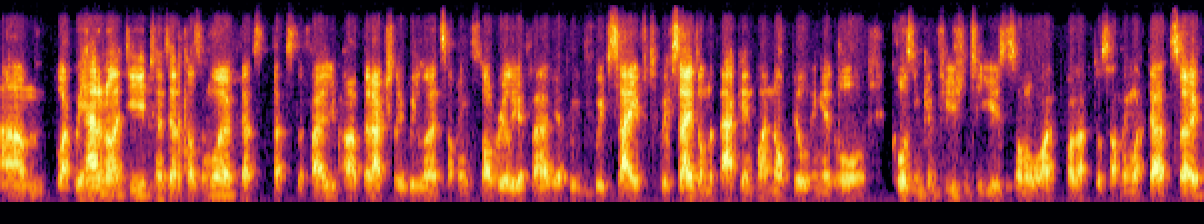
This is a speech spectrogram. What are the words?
Um, like we had an idea, turns out it doesn't work. That's that's the failure part. But actually, we learned something. It's not really a failure. We've we've saved we've saved on the back end by not building it or causing confusion to users on a live product or something like that. So,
